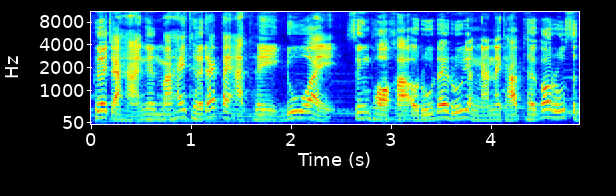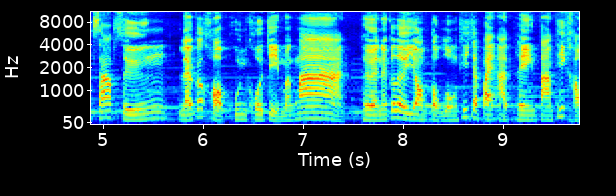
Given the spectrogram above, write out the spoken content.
เพื่อจะหาเงินมาให้เธอได้ไปอัดเพลงอีกด้วย ซึ่งพอคาโอรุได้รู้อย่างนั้นนะครับ เธอก็รู้สึกซาบซึ้ง แล้วก็ขอบคุณโคจิมากๆ เธอนั้นก็เลยยอมตกลงที่จะไปอัดเพลงตามที่เขา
